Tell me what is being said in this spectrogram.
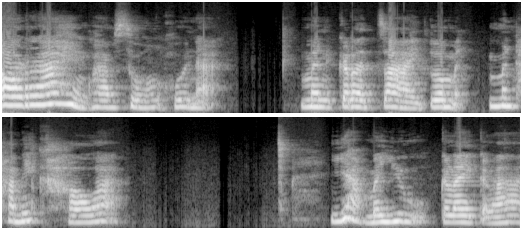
ออร่าแห่งความสุขของคุณอะมันกระจายตัวมันมันทำให้เขาอะอยากมาอยู่ใกล้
